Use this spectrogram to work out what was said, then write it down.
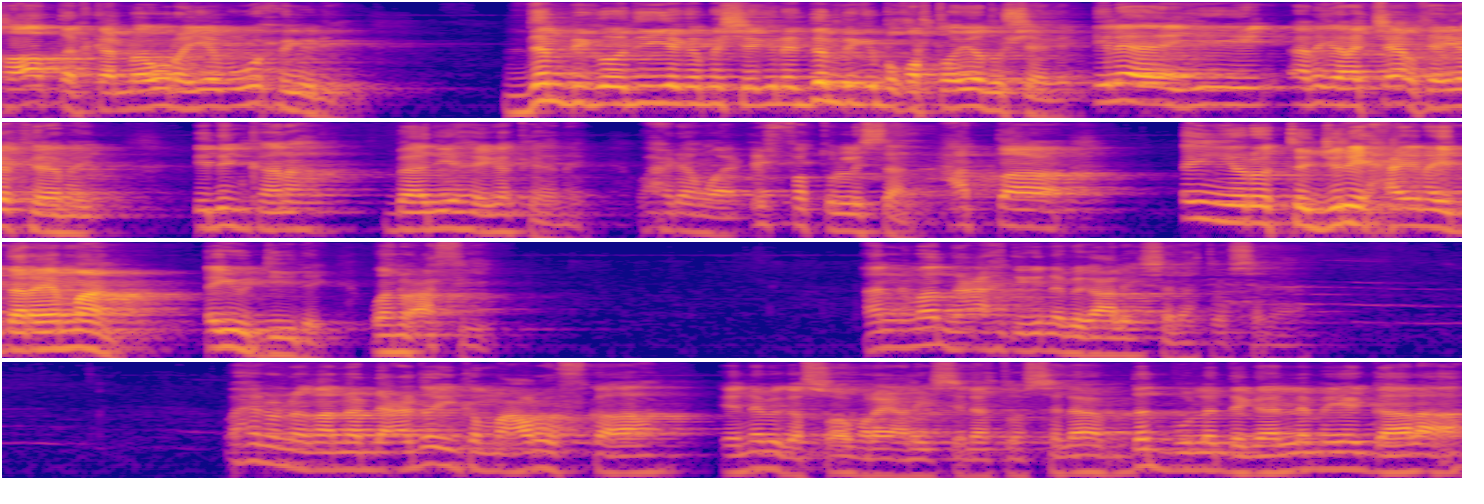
khaatirka dhowrayabuu wuxuu yidhi dembigoodii iyaga ma sheegine dembigii boqortooyadu sheegay. Ilaahii anigana jeelka iga keenay. Idinkana baadiyaha iga keenay. Waxay dhahan waa cifatu lisaan. Xataa in yaroo tajriixa inay dareemaan ayuu diiday. Waanu cafiyey annimaadna cahdigii nabiga calayhi salaatu wasalaam. Waxaynu naqaanaa dhacdooyinka macruufka ah ee nabiga soo maray calayhi salaatu wasalaam. Dad buu la dagaalamayay gaalo ah.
